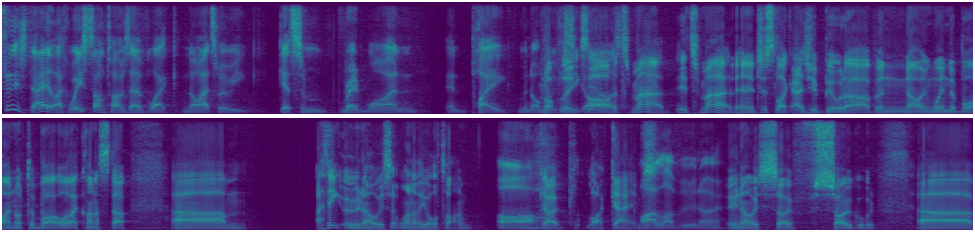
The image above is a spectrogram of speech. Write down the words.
to this day, like we sometimes have like nights where we get some red wine and, and play Monopoly, Monopoly. six Oh, hours. it's mad. It's mad, and it's just like as you build up and knowing when to buy, not to buy, all that kind of stuff. Um, I think Uno is one of the all-time Oh. go like games. I love Uno. Uno is so so good. Uh,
